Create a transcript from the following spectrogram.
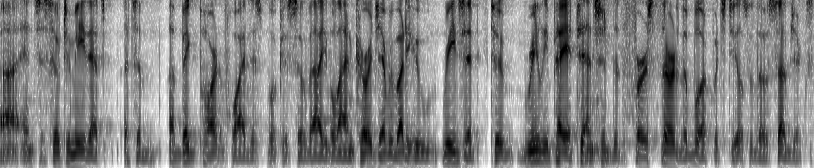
Uh, and so, so, to me, that's, that's a, a big part of why this book is so valuable. I encourage everybody who reads it to really pay attention to the first third of the book, which deals with those subjects.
